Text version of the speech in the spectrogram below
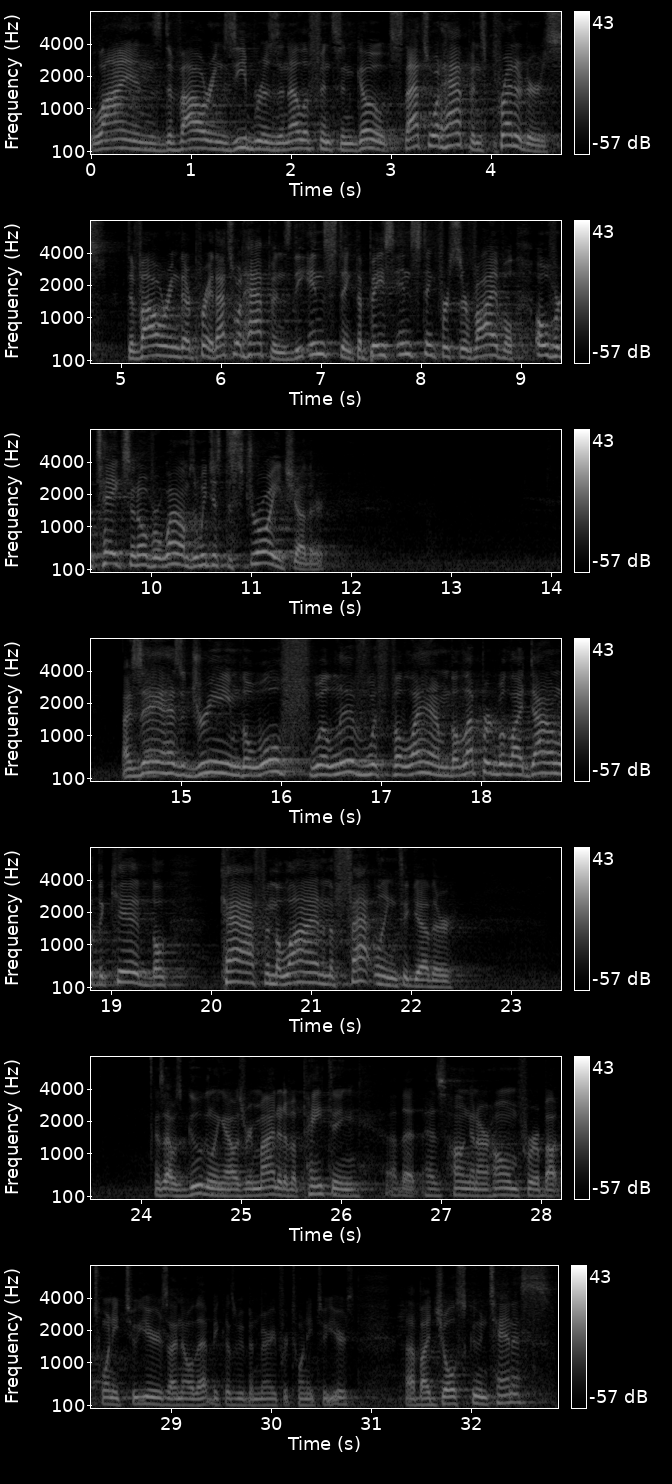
Lions devouring zebras and elephants and goats. That's what happens. Predators devouring their prey. That's what happens. The instinct, the base instinct for survival, overtakes and overwhelms, and we just destroy each other. Isaiah has a dream. The wolf will live with the lamb, the leopard will lie down with the kid, the calf and the lion and the fatling together. As I was Googling, I was reminded of a painting uh, that has hung in our home for about 22 years. I know that because we've been married for 22 years, uh, by Joel Schoontanis.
